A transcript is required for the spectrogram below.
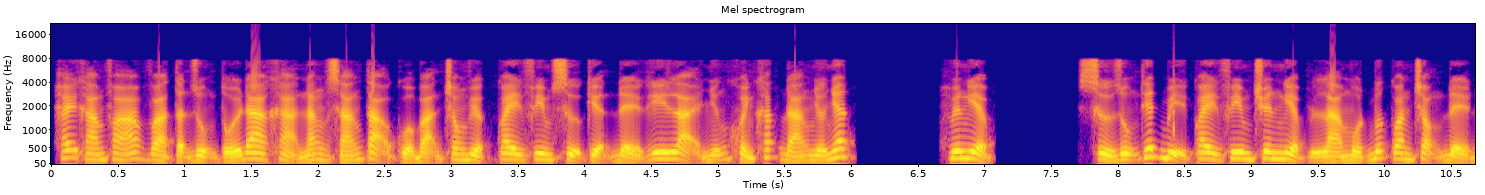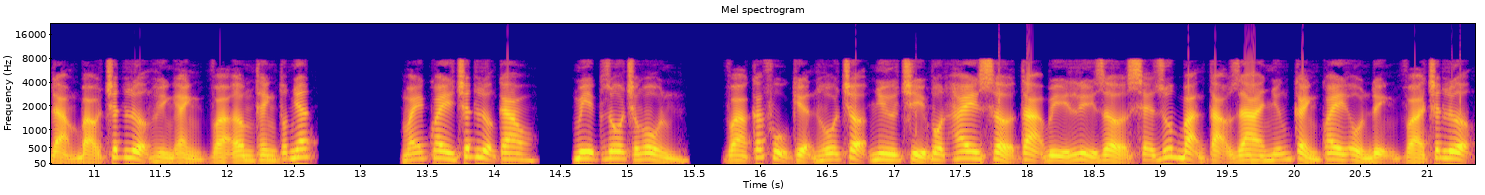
Hãy khám phá và tận dụng tối đa khả năng sáng tạo của bạn trong việc quay phim sự kiện để ghi lại những khoảnh khắc đáng nhớ nhất. Huyên nghiệp Sử dụng thiết bị quay phim chuyên nghiệp là một bước quan trọng để đảm bảo chất lượng hình ảnh và âm thanh tốt nhất. Máy quay chất lượng cao, micro chống ồn, và các phụ kiện hỗ trợ như chỉ bột hay sở tạ bị lì dở sẽ giúp bạn tạo ra những cảnh quay ổn định và chất lượng.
